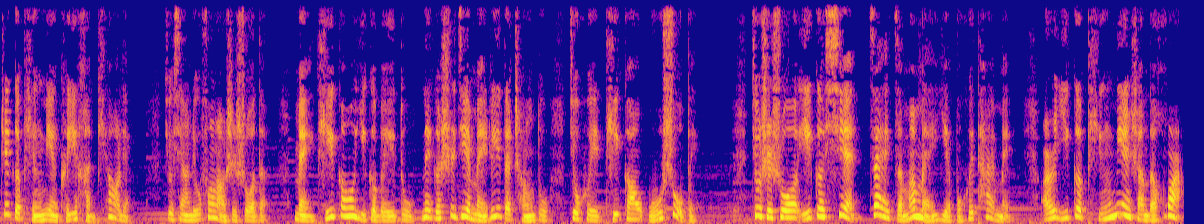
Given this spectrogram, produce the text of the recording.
这个平面可以很漂亮，就像刘峰老师说的，每提高一个维度，那个世界美丽的程度就会提高无数倍。就是说，一个线再怎么美也不会太美，而一个平面上的画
